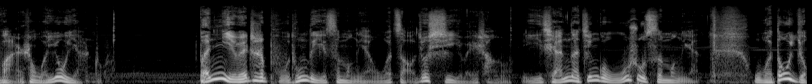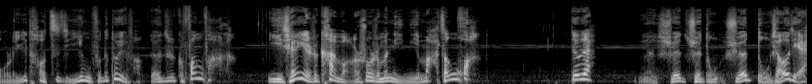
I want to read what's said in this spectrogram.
晚上我又眼住了，本以为这是普通的一次梦魇，我早就习以为常了。以前呢，经过无数次梦魇，我都有了一套自己应付的对方呃这个方法了。以前也是看网上说什么你你骂脏话，对不对？学学董学董小姐，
